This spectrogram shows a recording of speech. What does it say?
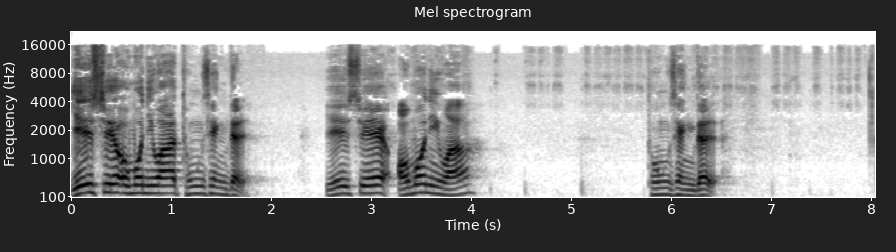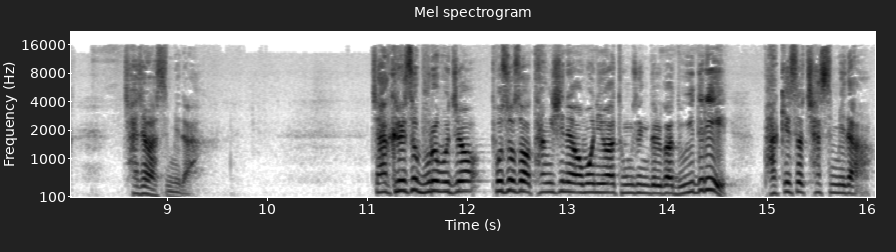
예수의 어머니와 동생들, 예수의 어머니와 동생들 찾아왔습니다. 자, 그래서 물어보죠. 보소서 당신의 어머니와 동생들과 누이들이 밖에서 찾습니다.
